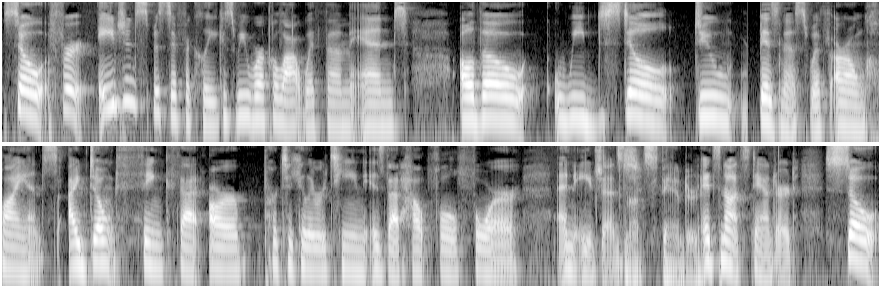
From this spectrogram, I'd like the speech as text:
So for agents specifically because we work a lot with them and although we still do business with our own clients, I don't think that our particular routine is that helpful for an agent. It's not standard. It's not standard. So,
